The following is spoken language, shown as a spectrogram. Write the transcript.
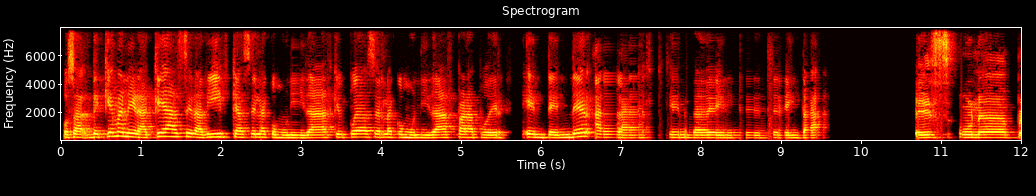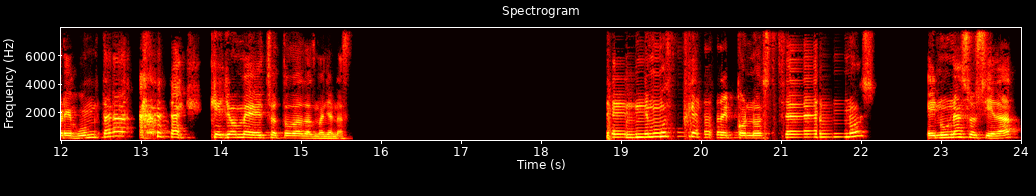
O sea, ¿de qué manera? ¿Qué hace David? ¿Qué hace la comunidad? ¿Qué puede hacer la comunidad para poder entender a la Agenda 2030 es una pregunta que yo me he hecho todas las mañanas. Tenemos que reconocernos en una sociedad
